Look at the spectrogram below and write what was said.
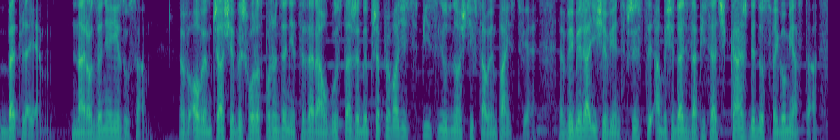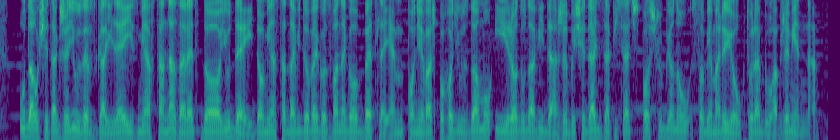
Betlejem. Narodzenie Jezusa. W owym czasie wyszło rozporządzenie Cezara Augusta, żeby przeprowadzić spis ludności w całym państwie. Wybierali się więc wszyscy, aby się dać zapisać każdy do swego miasta. Udał się także Józef z Galilei, z miasta Nazaret do Judei, do miasta Dawidowego zwanego Betlejem, ponieważ pochodził z domu i rodu Dawida, żeby się dać zapisać z poślubioną sobie Maryją, która była brzemienna.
